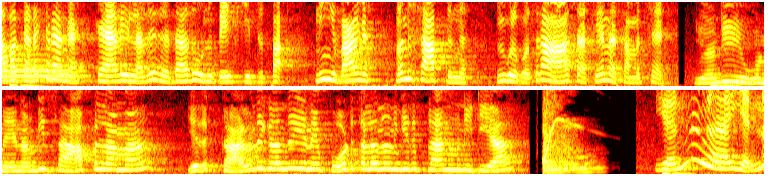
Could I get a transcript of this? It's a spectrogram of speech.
அவ கிடக்குறாங்க. தேவையில்லாத ஏதாவது ஒண்ணு பேசிக்கிட்டு இருப்பா. நீங்க வாங்க வந்து சாப்பிடுங்க. உங்களுக்கோசரம் ஆசை ஆசையா நான் சமைச்சேன். ஏண்டி உன்னை நம்பி சாப்பிடலாமா? எது கலந்து கலந்து என்னை போட்டு தள்ளணும்னு இது பிளான் பண்ணிட்டியா? என்னங்க என்ன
